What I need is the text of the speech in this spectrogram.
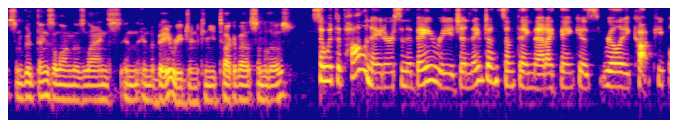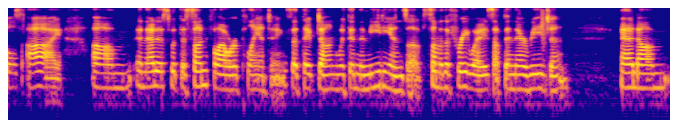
some good things along those lines in in the Bay region. Can you talk about some of those? So with the pollinators in the Bay region, they've done something that I think has really caught people's eye. Um, and that is with the sunflower plantings that they've done within the medians of some of the freeways up in their region. And um,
